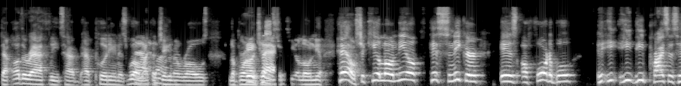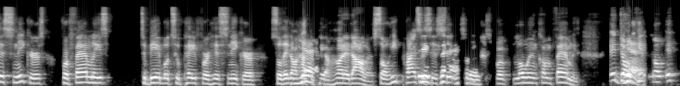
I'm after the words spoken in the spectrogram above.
that other athletes have, have put in as well, like a Jalen Rose, LeBron exactly. James, Shaquille O'Neal. Hell, Shaquille O'Neal, his sneaker is affordable. He, he he prices his sneakers for families to be able to pay for his sneaker so they don't have to pay a hundred dollars. So he prices exactly. his sneakers for low income families. It don't get no it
